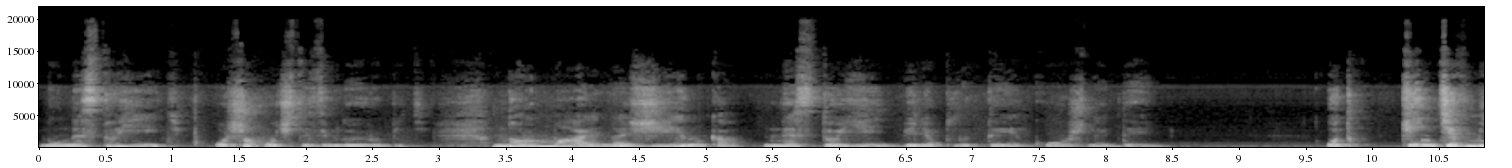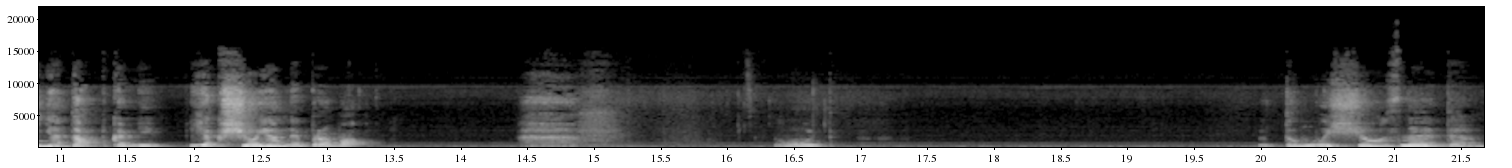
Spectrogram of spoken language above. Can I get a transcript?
Ну, не стоїть. От що хочете зі мною робіть? Нормальна жінка не стоїть біля плити кожен день. От киньте в мене тапками, якщо я не права. От. Тому що, знаєте,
